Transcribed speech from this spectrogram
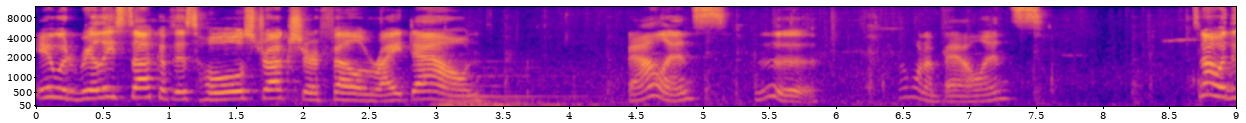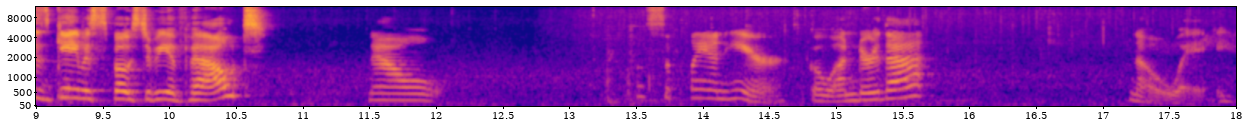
It would really suck if this whole structure fell right down. Balance? Ugh. I don't want to balance. It's not what this game is supposed to be about. Now, what's the plan here? Go under that? No way.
